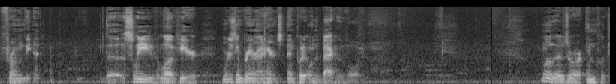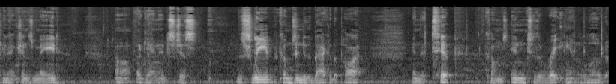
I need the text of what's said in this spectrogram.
from the the sleeve lug here. We're just going to bring it around here and put it on the back of the volume. Well, those are our input connections made. Uh, again, it's just the sleeve comes into the back of the pot and the tip comes into the right hand lug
